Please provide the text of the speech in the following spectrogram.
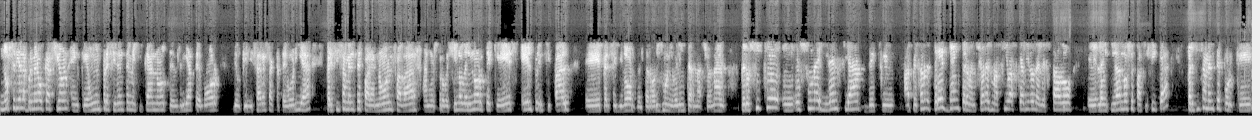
no sería la primera ocasión en que un presidente mexicano tendría temor de utilizar esa categoría precisamente para no enfadar a nuestro vecino del norte que es el principal eh, perseguidor del terrorismo a nivel internacional. Pero sí que eh, es una evidencia de que a pesar de tres ya intervenciones masivas que ha habido en el Estado, eh, la entidad no se pacifica, precisamente porque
